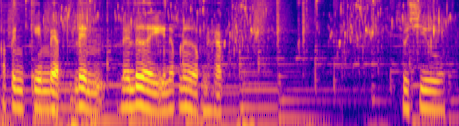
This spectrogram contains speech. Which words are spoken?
ก็เป็นเกมแบบเล่นเรื่อยๆเนิบๆนะครับ ชิวๆ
